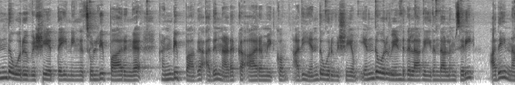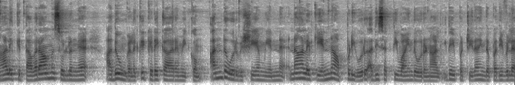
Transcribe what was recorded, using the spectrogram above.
இந்த ஒரு விஷயத்தை நீங்கள் சொல்லி பாருங்க. கண்டிப்பாக அது நடக்க ஆரம்பிக்கும். அது எந்த ஒரு விஷயம்? எந்த ஒரு வேண்டுதலாக இருந்தாலும் சரி அதை நாளைக்கு தவறாமல் சொல்லுங்க. அது உங்களுக்கு கிடைக்க ஆரம்பிக்கும். அந்த ஒரு விஷயம் என்ன? நாளைக்கு என்ன அப்படி ஒரு அதிசக்தி வாய்ந்த ஒரு நாள்? இதை பற்றி தான் இந்த பதிவில்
